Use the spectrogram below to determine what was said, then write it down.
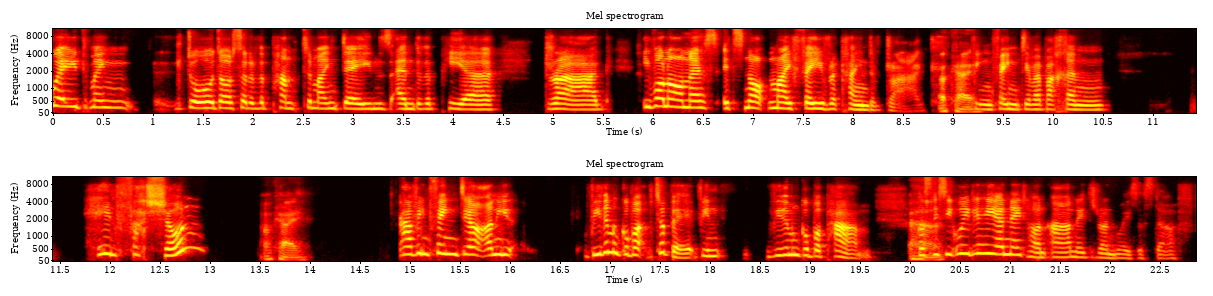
gweud, mae'n dod o sort of the pantomime dames, end of the pier, drag. I fod yn honest, it's not my favourite kind of drag. Okay. Fi'n ffeindio fe bach yn hen ffasiwn. Okay. A fi'n ffeindio, o'n i, fi ddim yn gwybod, ti'n be, fi'n fi ddim yn gwybod pam. Cos nes i gweud i hi yn neud hon a neud runways a stuff.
